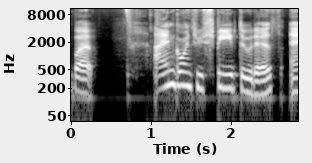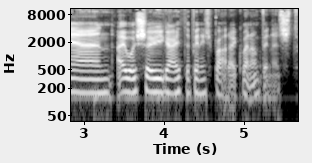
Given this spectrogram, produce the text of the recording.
but I'm going to speed through this and I will show you guys the finished product when I'm finished.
